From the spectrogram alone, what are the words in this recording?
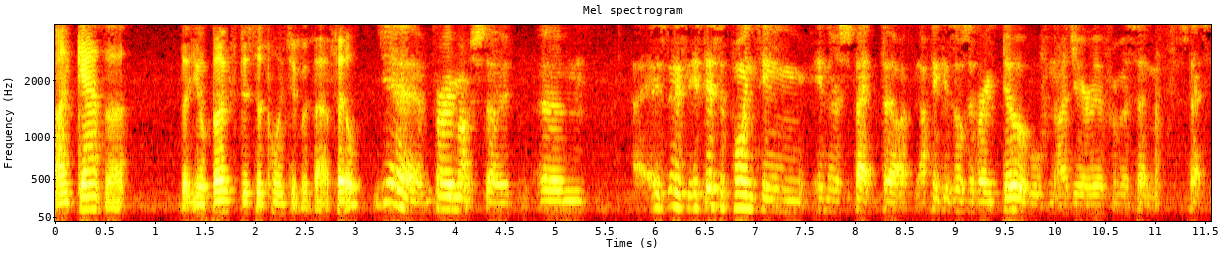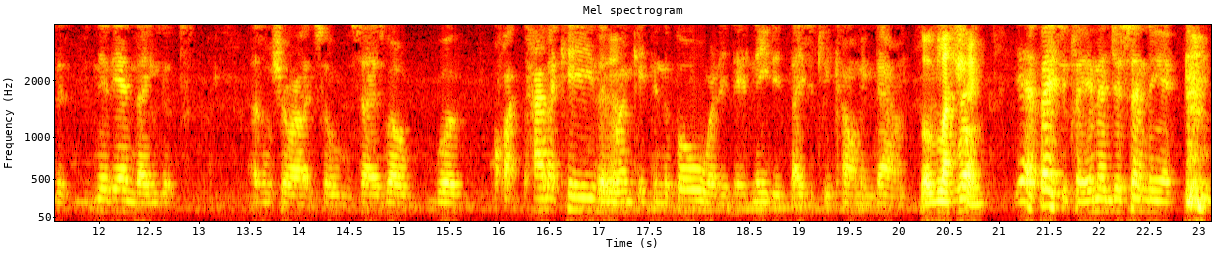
I gather that you're both disappointed with that, Phil. Yeah, very much so. Um, it's, it's, it's disappointing in the respect that I, I think it's also very doable for Nigeria from a certain perspective. Near the end, they looked as I'm sure Alex will say as well, were quite panicky. They Yeah. weren't keeping the ball when it, it needed basically calming down. A lot of lashing. Yeah, basically, and then just sending it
